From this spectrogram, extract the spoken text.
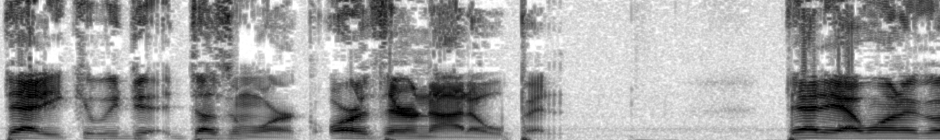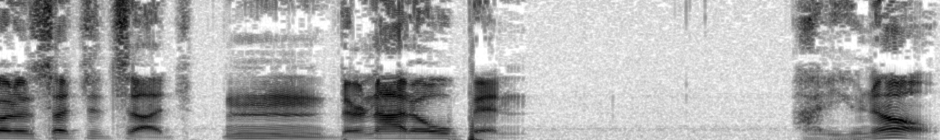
Daddy, can we do? It doesn't work, or they're not open. Daddy, I want to go to such and such. Hmm, they're not open. How do you know?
